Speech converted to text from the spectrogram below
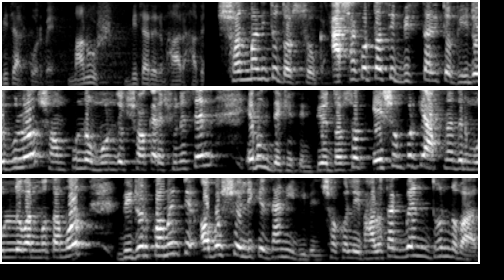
বিচার করবে। মানুষ বিচারের ভার হাতে সম্মানিত দর্শক, আশা করতেছি বিস্তারিত ভিডিওগুলো সম্পূর্ণ মনোযোগ সহকারে শুনেছেন এবং দেখেছেন। প্রিয় দর্শক, এ সম্পর্কে আপনাদের মূল্যবান মতামত, ভিডিওর কমেন্টে অবশ্যই লিখে জানিয়ে দিবেন। সকলেই ভালো থাকবেন, ধন্যবাদ।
